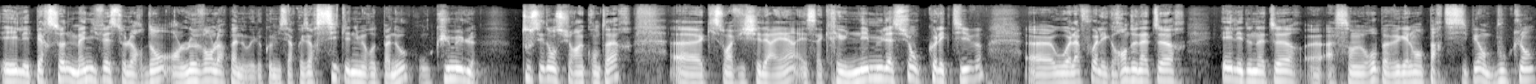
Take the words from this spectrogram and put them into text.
Et les personnes manifestent leurs dons en levant leur panneau. Et le commissaire-priseur cite les numéros de panneau, on cumule tous ces dons sur un compteur euh, qui sont affichés derrière et ça crée une émulation collective euh, où à la fois les grands donateurs et les donateurs euh, à 100 euros peuvent également participer en bouclant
